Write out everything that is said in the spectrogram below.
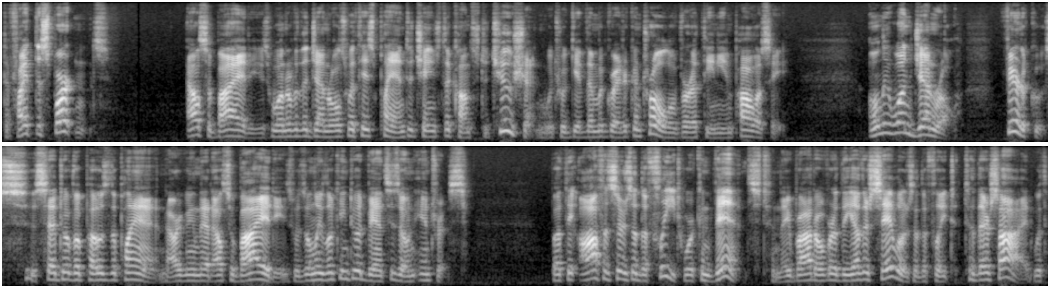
to fight the Spartans. Alcibiades won over the generals with his plan to change the constitution, which would give them a greater control over Athenian policy. Only one general, Phrynichus, is said to have opposed the plan, arguing that Alcibiades was only looking to advance his own interests. But the officers of the fleet were convinced, and they brought over the other sailors of the fleet to their side with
